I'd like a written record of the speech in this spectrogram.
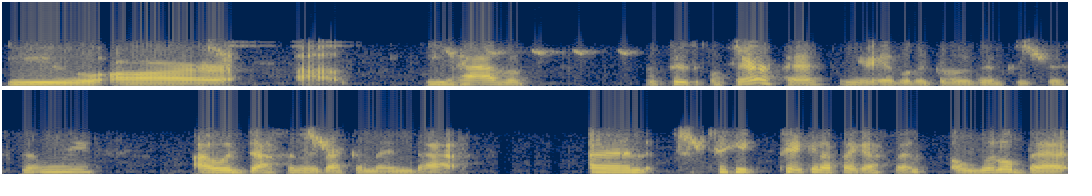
you are uh, you have a, a physical therapist and you're able to go to them consistently, I would definitely recommend that. And to take it, take it up, I guess, a, little bit,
